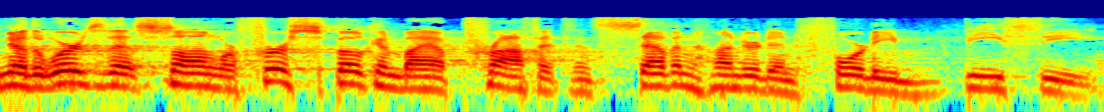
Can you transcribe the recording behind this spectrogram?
You know, the words of that song were first spoken by a prophet in 740 BC.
